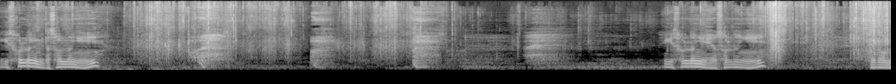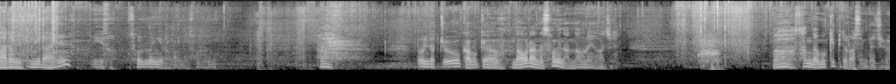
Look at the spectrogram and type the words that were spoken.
이게 솔릉입니다. 솔릉이. 설렁이에요, 설렁이. 그래도 나름 이쁩니다. 예? 이게 소- 설렁이라고 합니다, 설렁이. 아, 또 이제 쭉 가볼게요. 나오라는 송이 안 나오네요, 아직. 와, 산 너무 깊이 들어왔습니다, 지금.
